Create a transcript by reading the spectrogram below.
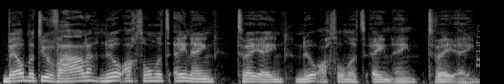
Bel met uw verhalen 0800 1121 0800 1121.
